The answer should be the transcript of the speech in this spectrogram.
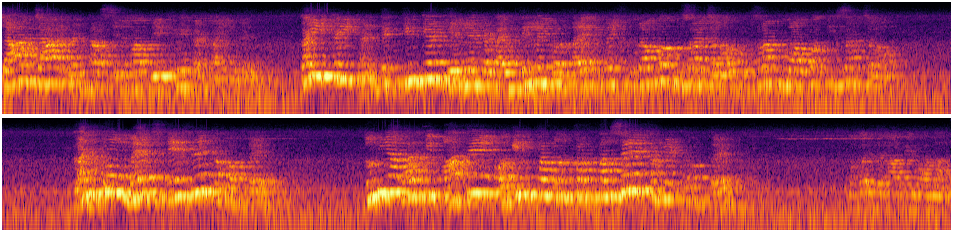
چار چار گھنٹہ سنیما دیکھنے کا ٹائم ہے۔ کئی کئی گھنٹے کرکٹ کھیلنے کا ٹائم، دل نہیں بڑھتا ہے میں پورا ہوا، دوسرا چلاؤ دوسرا پورا ہوا، تیسرا چلاؤ گھنٹوں میچ دیکھنے کا وقت ہے۔ دنیا بھر کی باتیں اور ان پر ان پر تبصرے کرنے کا وقت ہے۔ مگر جناب والا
